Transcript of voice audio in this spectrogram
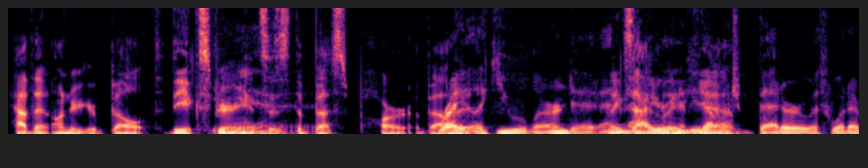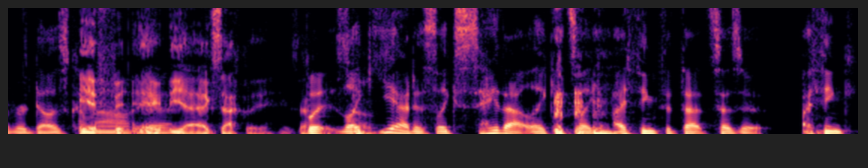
have that under your belt. The experience is the best part about right, it. like you learned it, and now Exactly, you're going to be yeah. that much better with whatever does come if out. it, yeah. exactly. Exactly. But like, yeah, to like say that, like it's like I think that that says it. I think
